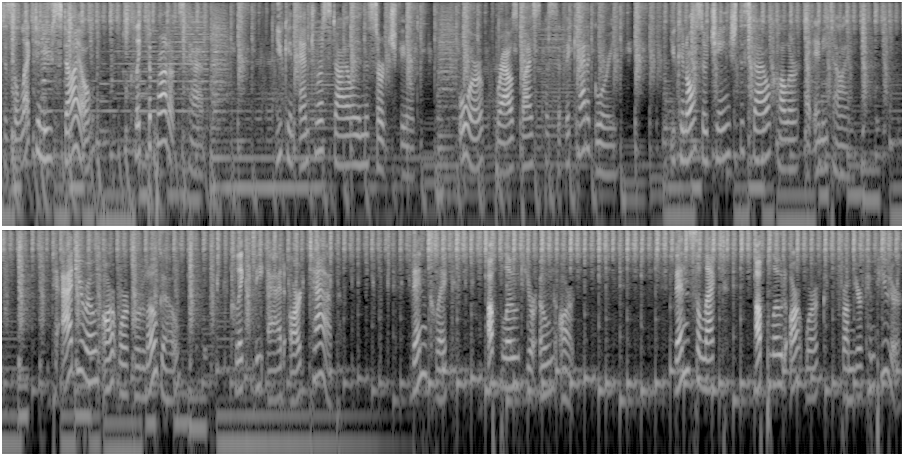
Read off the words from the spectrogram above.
To select a new style, click the Products tab. You can enter a style in the search field or browse by specific category. You can also change the style color at any time. To add your own artwork or logo, click the Add Art tab. Then click Upload your own art. Then select Upload artwork from your computer.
